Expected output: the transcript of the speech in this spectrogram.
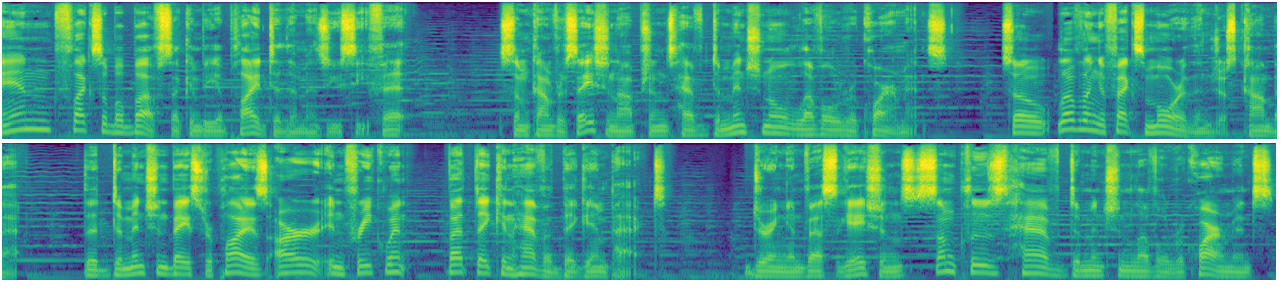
and flexible buffs that can be applied to them as you see fit. Some conversation options have dimensional level requirements, so leveling affects more than just combat. The dimension based replies are infrequent, but they can have a big impact. During investigations, some clues have dimension level requirements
